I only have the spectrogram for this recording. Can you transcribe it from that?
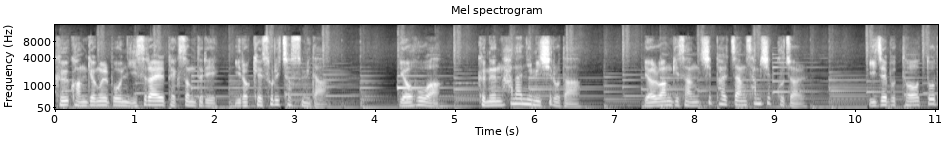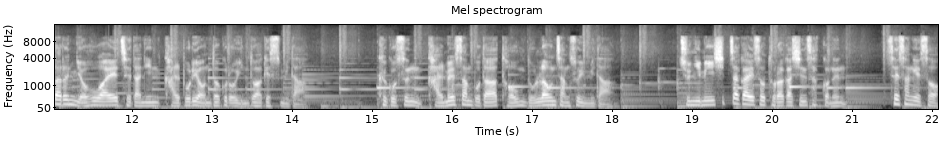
그 광경을 본 이스라엘 백성들이 이렇게 소리쳤습니다. 여호와, 그는 하나님이시로다. 열왕기상 18장 39절. 이제부터 또 다른 여호와의 재단인 갈보리 언덕으로 인도하겠습니다. 그곳은 갈멜산보다 더욱 놀라운 장소입니다. 주님이 십자가에서 돌아가신 사건은 세상에서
